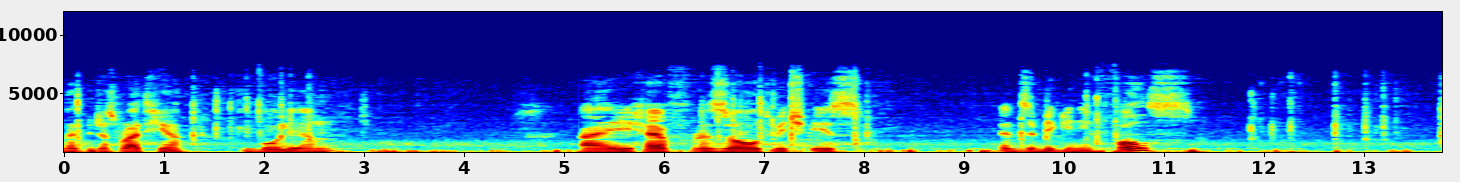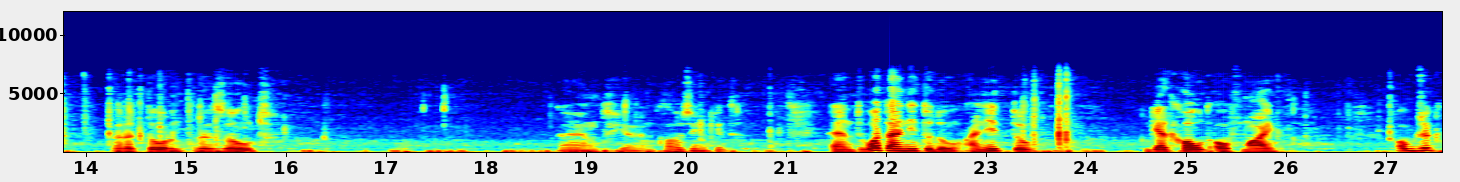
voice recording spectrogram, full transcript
let me just write here boolean I have result which is at the beginning false return result and here I'm closing it. And what I need to do I need to get hold of my object.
